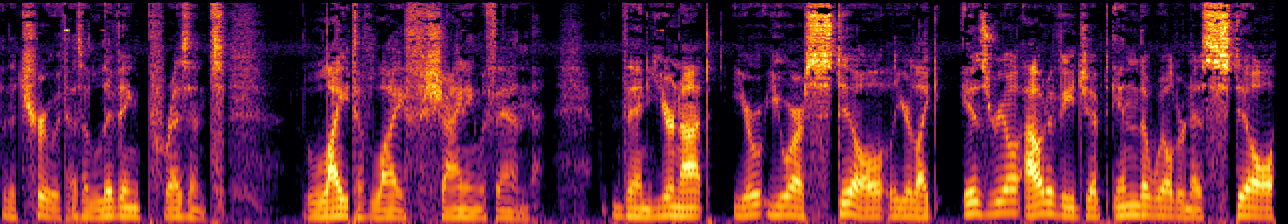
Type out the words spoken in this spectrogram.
the truth as a living present light of life shining within then you're not you're you are still you're like Israel out of Egypt in the wilderness still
